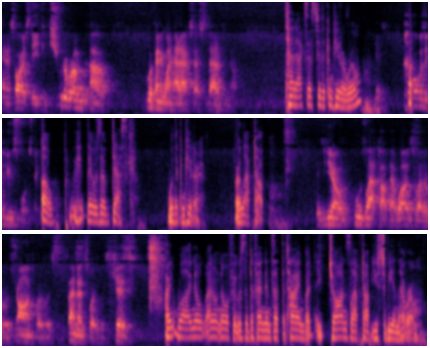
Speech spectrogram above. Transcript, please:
And as far as the computer room, uh, if anyone, had access to that, if you know? had access to the computer room. Yes. What was it used for? Oh, there was a desk with a computer or laptop. Did you know whose laptop that was, whether it was John's, whether it was the defendant's, whether it was the kids? I, well, I know I don't know if it was the defendant's at the time, but John's laptop used to be in that room.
